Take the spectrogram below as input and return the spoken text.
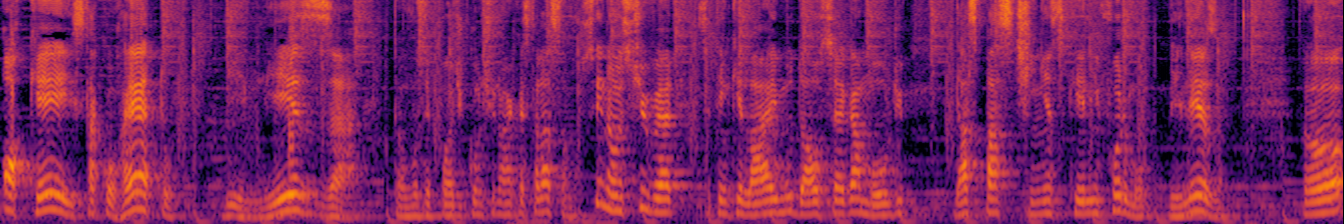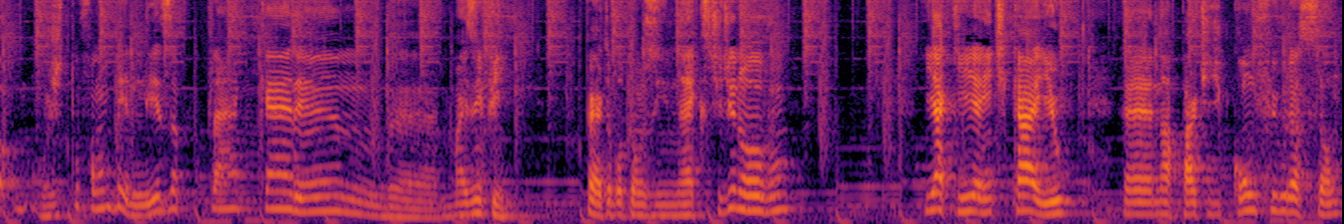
ok, está correto, beleza. Então você pode continuar com a instalação. Se não estiver, você tem que ir lá e mudar o CH Mode das pastinhas que ele informou, beleza? Oh, hoje estou falando beleza pra caramba. Mas enfim, aperta o botãozinho Next de novo. E aqui a gente caiu é, na parte de configuração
